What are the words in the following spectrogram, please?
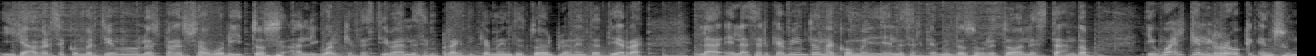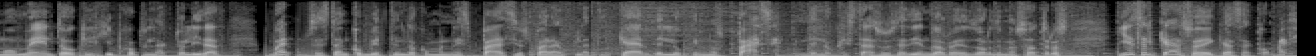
y haberse convertido en uno de los espacios favoritos, al igual que festivales en prácticamente todo el planeta Tierra. el acercamiento a la comedia, el acercamiento sobre todo al stand-up, igual que el rock en su momento o que el hip hop en la actualidad, bueno, se están convirtiendo como en espacios para platicar de lo que nos pasa, de lo que está sucediendo alrededor de nosotros, y es el caso de Casa Comedy,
